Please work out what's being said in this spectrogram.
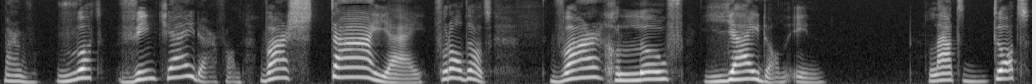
Maar wat vind jij daarvan? Waar sta jij? Vooral dat. Waar geloof jij dan in? Laat dat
